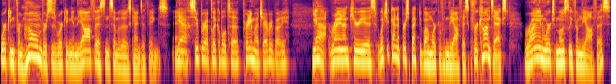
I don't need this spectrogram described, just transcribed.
working from home versus working in the office, and some of those kinds of things. And yeah, super applicable to pretty much everybody. Yeah, Ryan, I'm curious, what's your kind of perspective on working from the office? For context, Ryan works mostly from the office.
